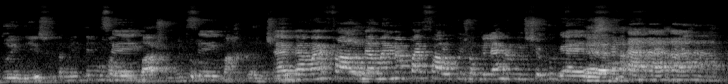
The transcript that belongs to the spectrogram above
do início, também tem uma- um baixo muito sim. marcante. É, né? minha mãe fala, minha mãe e meu pai falam que o João Guilherme é meu Chico Guedes.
